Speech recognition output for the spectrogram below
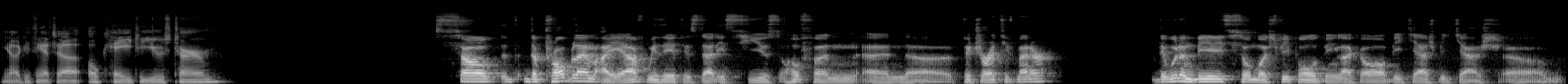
you know do you think it's a okay to use term? So the problem I have with it is that it's used often in a pejorative manner. There wouldn't be so much people being like, "Oh, be cash, be cash." Um,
